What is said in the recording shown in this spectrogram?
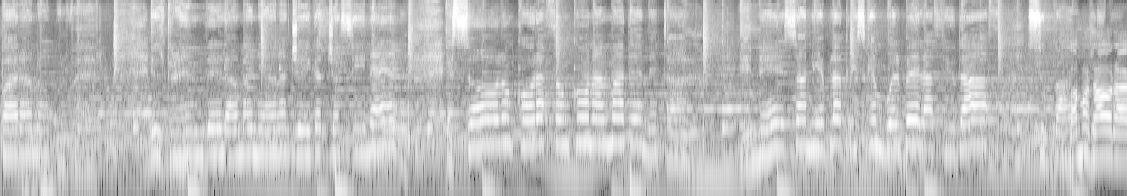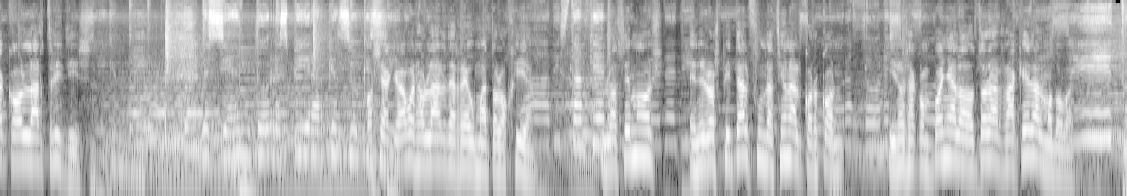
para no volver. El tren de la mañana llega ya sin él. Es solo un corazón con alma de metal. En esa niebla gris que envuelve la ciudad. Su banda Vamos ahora con la artritis. le siento respirar, pienso que O sea que vamos a hablar de reumatología. Lo hacemos en el Hospital Fundación Alcorcón y nos acompaña la doctora Raquel Almodóvar. Si tú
